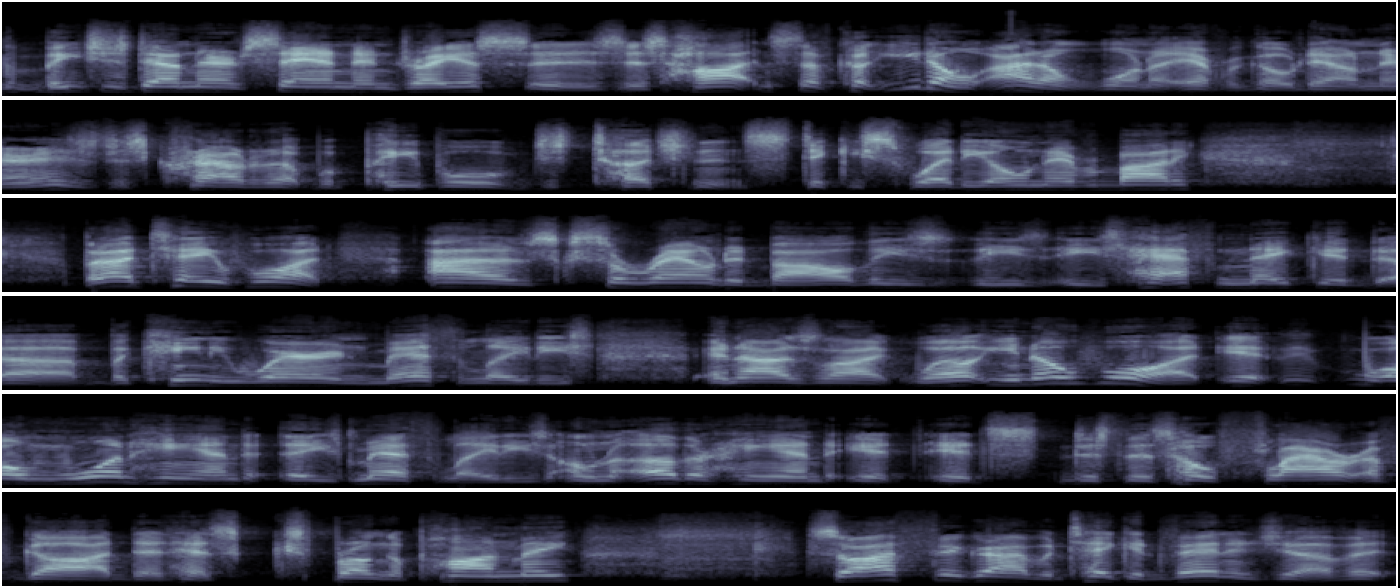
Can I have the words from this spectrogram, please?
the beaches down there in San Andreas It's just hot and stuff. Cause you don't, I don't want to ever go down there. It's just crowded up with people, just touching it and sticky, sweaty on everybody. But I tell you what, I was surrounded by all these these these half naked uh, bikini wearing meth ladies, and I was like, well, you know what? It, it, on one hand, these meth ladies. On the other hand, it it's just this whole flower of God that has sprung upon me. So I figured I would take advantage of it.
